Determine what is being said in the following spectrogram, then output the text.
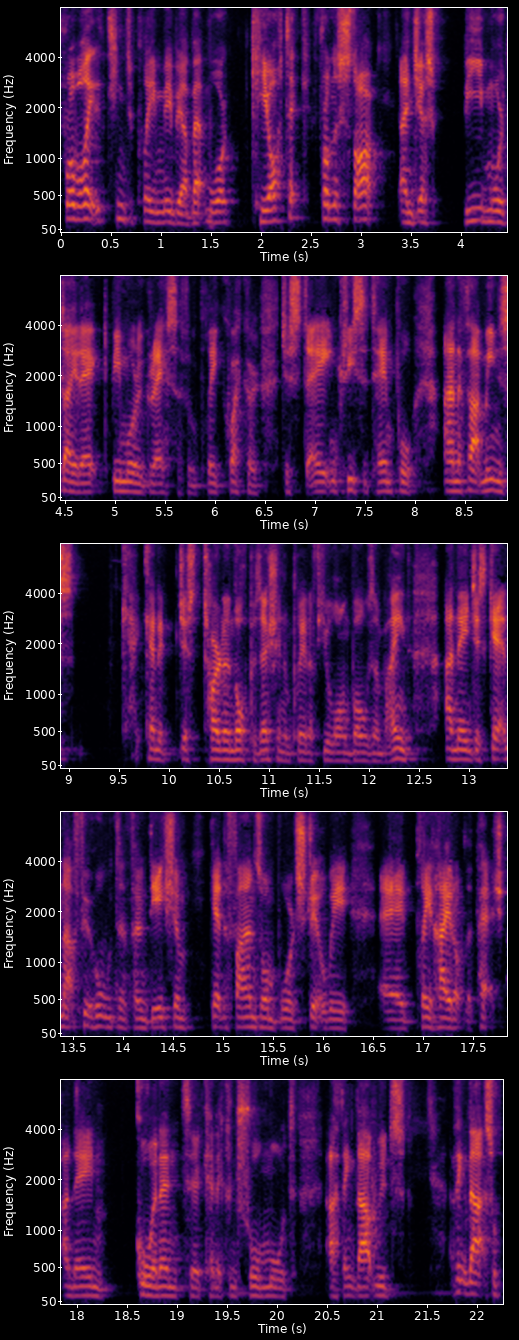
probably like the team to play maybe a bit more chaotic from the start and just be more direct, be more aggressive, and play quicker. Just uh, increase the tempo, and if that means kind of just turning the opposition and playing a few long balls in behind, and then just getting that foothold and foundation, get the fans on board straight away, uh, playing higher up the pitch, and then going into kind of control mode. I think that would, I think that's a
